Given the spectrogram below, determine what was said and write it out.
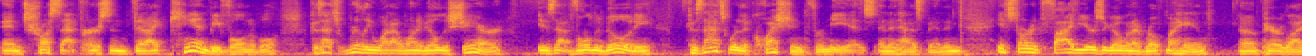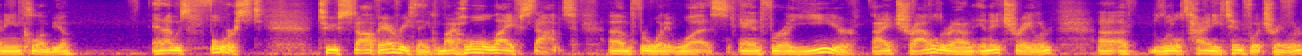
and trust that person that I can be vulnerable? Because that's really what I want to be able to share is that vulnerability because that's where the question for me is and it has been. And it started five years ago when I broke my hand uh, paragliding in Colombia and I was forced to stop everything. My whole life stopped um, for what it was. And for a year, I traveled around in a trailer, uh, a little tiny 10 foot trailer.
